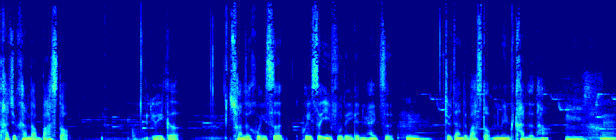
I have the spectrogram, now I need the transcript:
他就看到 bus stop 有一个穿着灰色灰色衣服的一个女孩子，嗯，就站在 bus stop 那边看着他，嗯。嗯，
